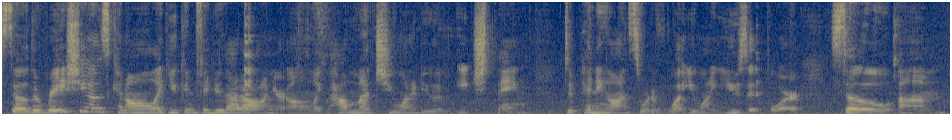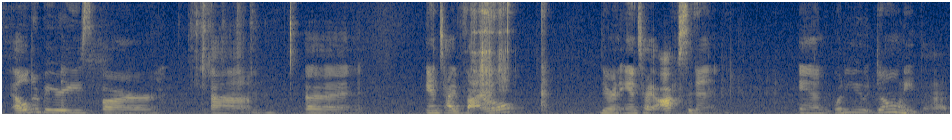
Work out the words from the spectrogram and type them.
So the ratios can all like you can figure that out on your own, like how much you want to do of each thing, depending on sort of what you want to use it for. So um, elderberries are um, an antiviral. They're an antioxidant, and what do you? Don't eat that.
